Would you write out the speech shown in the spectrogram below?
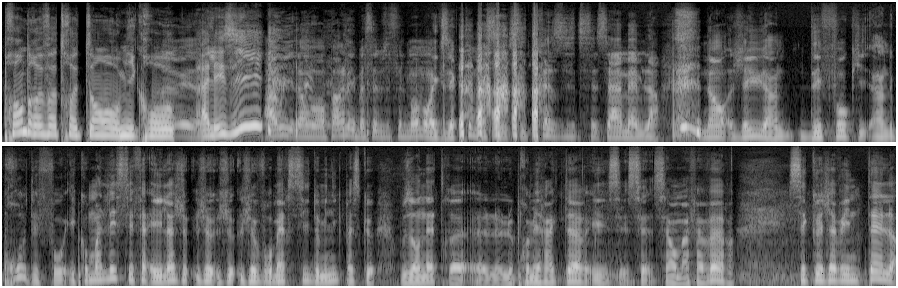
prendre votre temps au micro, Ah oui, allez-y. Ah oui, là on va en parler. Bah, c'est le moment exactement. C'est- à même là. Non, j'ai eu un défaut, qui, un gros défaut, et qu'on m'a laissé faire. Et là, je, je- je- je vous remercie Dominique parce que vous en êtes euh, le, le premier acteur et c'est- en ma faveur. C'est que j'avais une telle,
